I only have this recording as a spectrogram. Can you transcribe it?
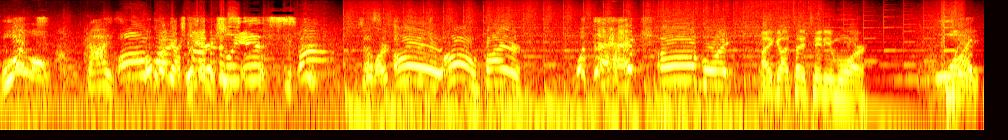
What? Oh, guys! Oh, Oh my gosh, he actually is! Ah, just, Large oh, oh, fire! What the heck? Oh boy! I got titanium ore. What?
